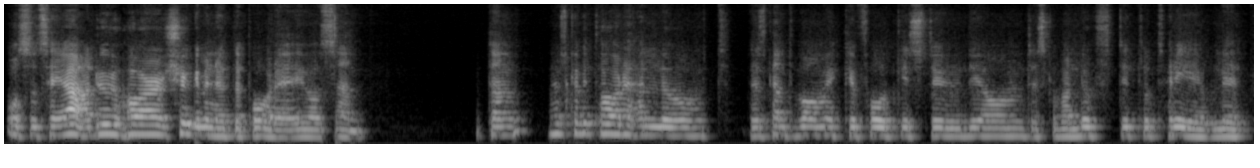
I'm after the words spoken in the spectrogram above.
och så säga ah, du har 20 minuter på dig och sen utan nu ska vi ta det här lugnt. Det ska inte vara mycket folk i studion. Det ska vara luftigt och trevligt.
